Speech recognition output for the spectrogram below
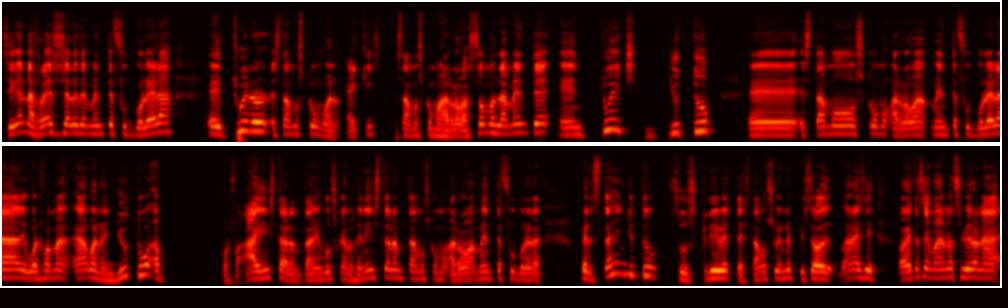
sigan las redes sociales de Mente Futbolera. Eh, Twitter, estamos como, bueno, X, estamos como arroba Somos la Mente. En Twitch, YouTube, estamos como arroba Mente Futbolera. De igual forma, ah, bueno, en YouTube, por favor, a Instagram, también búscanos en Instagram, estamos como arroba mente futbolera. Pero si estás en YouTube, suscríbete, estamos subiendo episodios. Van a decir, oh, esta semana no subieron nada,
